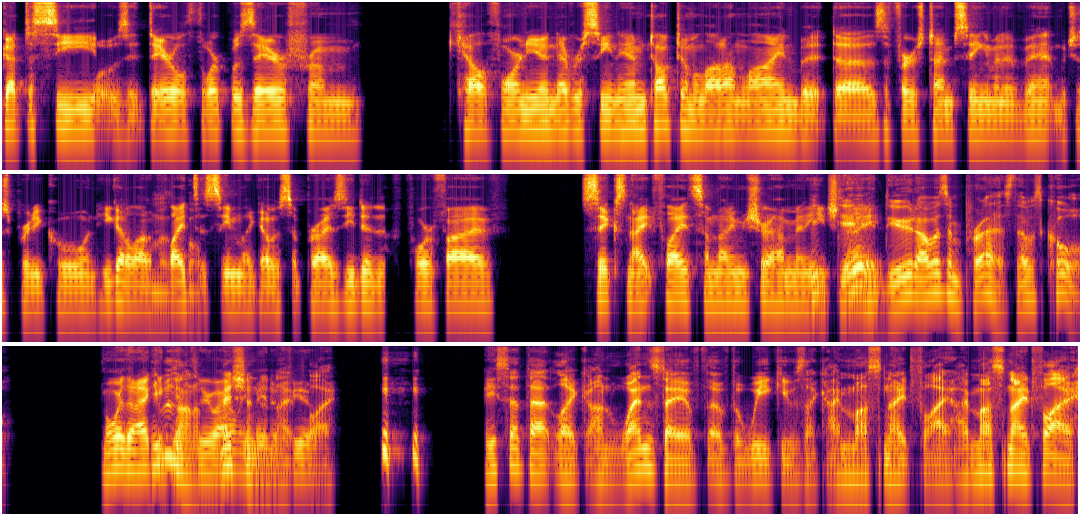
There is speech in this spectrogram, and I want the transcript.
Got to see what was it? Daryl Thorpe was there from California. Never seen him. Talked to him a lot online, but uh, it was the first time seeing him in an event, which is pretty cool. And he got a lot of That's flights. cool. It seemed like I was surprised he did four, five, six night flights. I'm not even sure how many He each did, night. dude. I was impressed. That was cool. More than I he could was get on through. a I only mission to made a night few. fly. he said that like on Wednesday of the, of the week. He was like, "I must night fly. I must night fly."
